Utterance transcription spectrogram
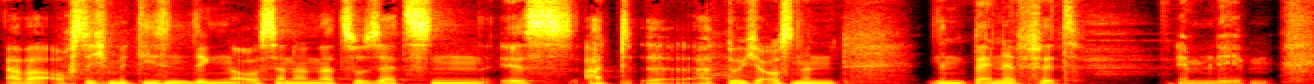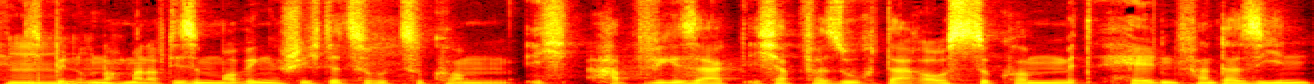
Aber auch sich mit diesen Dingen auseinanderzusetzen, ist, hat, äh, hat durchaus einen, einen Benefit im Leben. Hm. Ich bin, um nochmal auf diese Mobbing-Geschichte zurückzukommen. Ich habe, wie gesagt, ich habe versucht, da rauszukommen mit Heldenfantasien.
